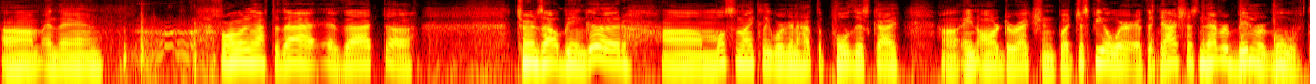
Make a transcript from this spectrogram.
Um, and then following after that if that uh, turns out being good um, most likely we're gonna have to pull this guy uh, in our direction. But just be aware if the dash has never been removed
